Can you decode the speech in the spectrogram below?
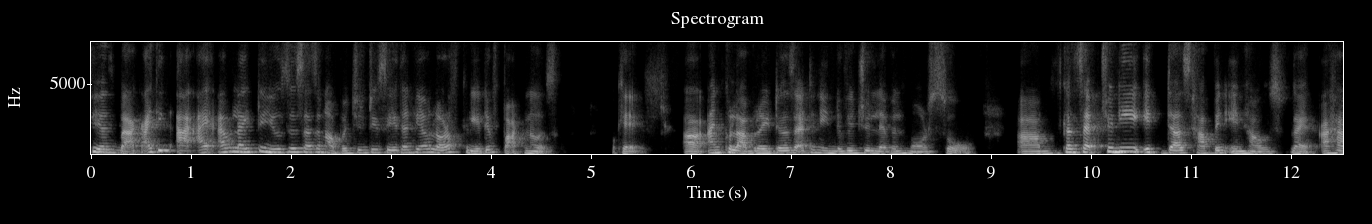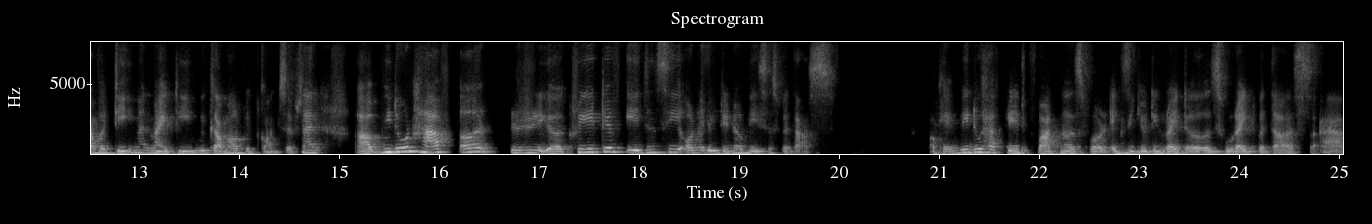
years back. I think I, I, would like to use this as an opportunity to say that we have a lot of creative partners, okay, uh, and collaborators at an individual level more so. Um, conceptually, it does happen in-house. Like I have a team and my team, we come out with concepts and uh, we don't have a, a creative agency on a retainer basis with us. Okay, we do have creative partners for executing writers who write with us. Uh,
